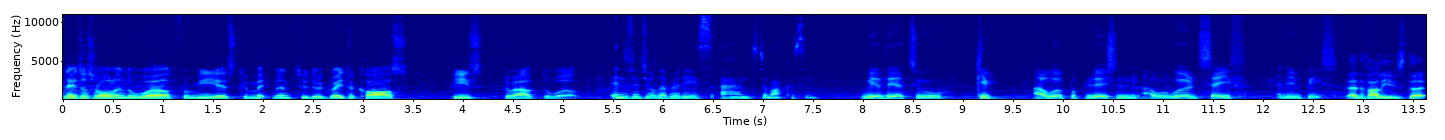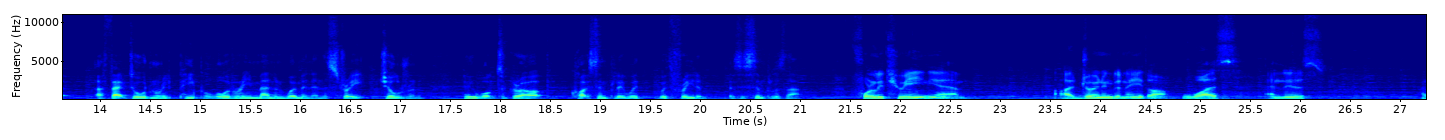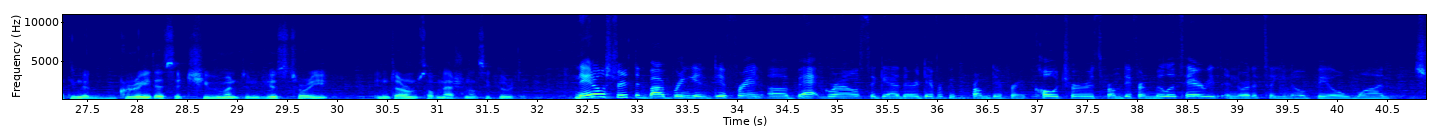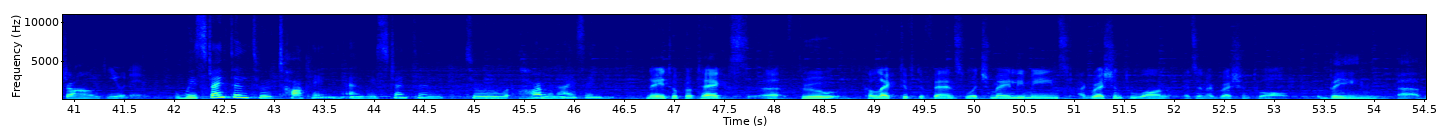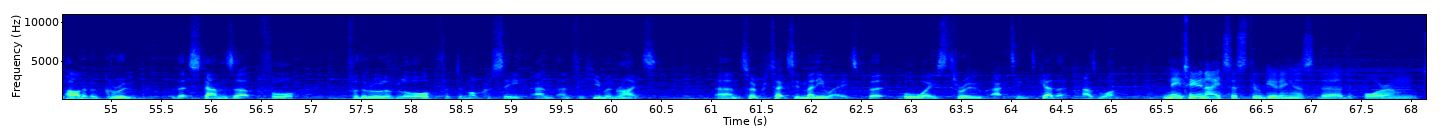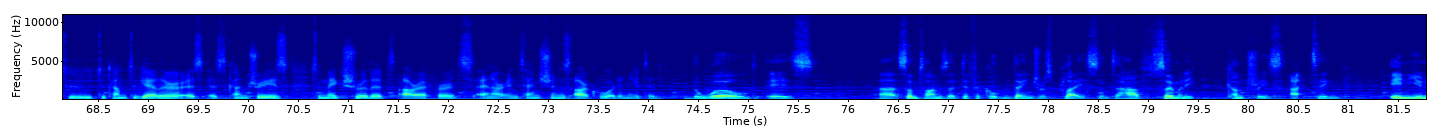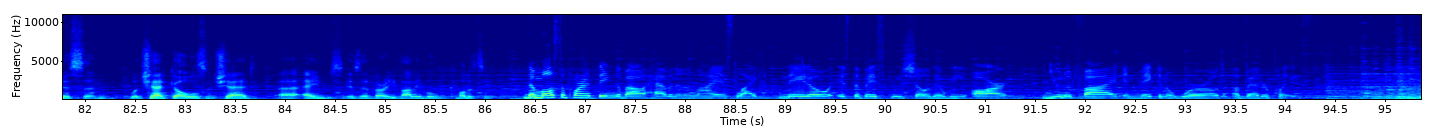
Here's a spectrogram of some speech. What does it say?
NATO's role in the world for me is commitment to the greater cause, peace throughout the world. Individual liberties and democracy. We are there to keep our population, our world safe and in peace. They're the values that affect ordinary people, ordinary men and women in the street, children who want to grow up quite simply with, with freedom. It's as simple as that. For Lithuania, uh, joining the NATO was and is, I think, the greatest achievement in history in terms of national security. NATO strengthened by bringing different uh, backgrounds together, different people from different cultures, from different militaries in order to, you know, build one strong unit. We strengthen through talking and we strengthen through harmonizing. NATO protects uh, through collective defense, which mainly means aggression to one is an aggression to all. Being uh, part of a group that stands up for, for the rule of law, for democracy and, and for human rights. Um, so it protects in many ways, but always through acting together as one. NATO unites us through giving us the, the forum to, to come together as, as countries to make sure that our efforts and our intentions are coordinated. The world is uh, sometimes a difficult and dangerous place and to have so many countries acting in unison with shared goals and shared uh, aims is a very valuable commodity. The most important thing about having an alliance like NATO is to basically show that we are unified in making the world a better place.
